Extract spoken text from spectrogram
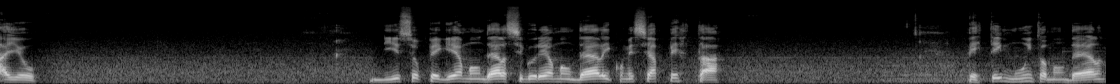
Aí eu Nisso eu peguei a mão dela, segurei a mão dela e comecei a apertar. Apertei muito a mão dela.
